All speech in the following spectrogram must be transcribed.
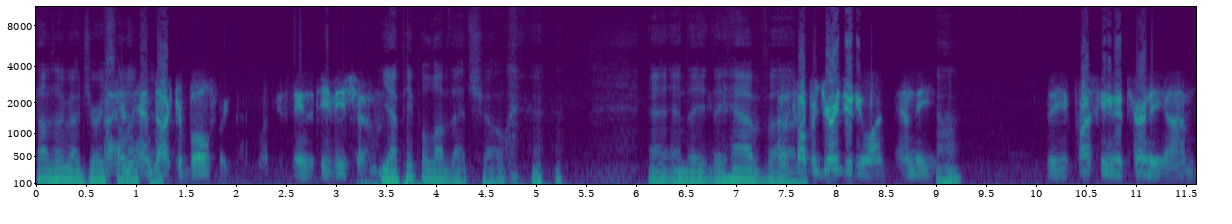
Tell, tell me about jury Uh, selection. and, and Dr. Bull, for example, if you've seen the TV show. Yeah, people love that show, and, and they they have. I was Uh, called for jury duty once, and the uh-huh. The prosecuting attorney, um,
